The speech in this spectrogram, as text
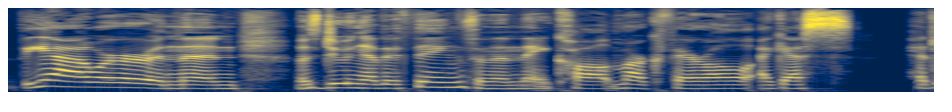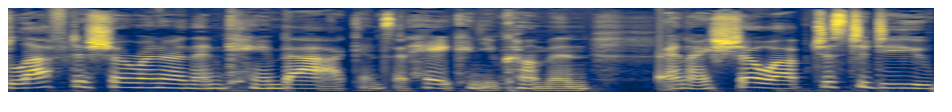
the hour and then I was doing other things. And then they called Mark Farrell, I guess, had left as showrunner and then came back and said, Hey, can you come in? And I show up just to do,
